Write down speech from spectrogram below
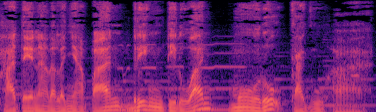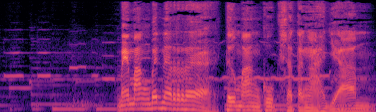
Hatena lelenyapan Bring tiluan muruk kaguha memang bener temangkuk setengah jam.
